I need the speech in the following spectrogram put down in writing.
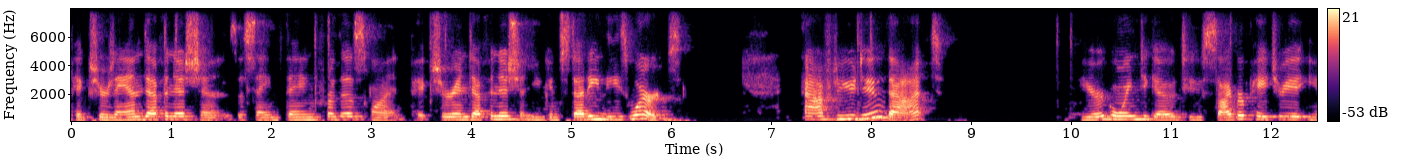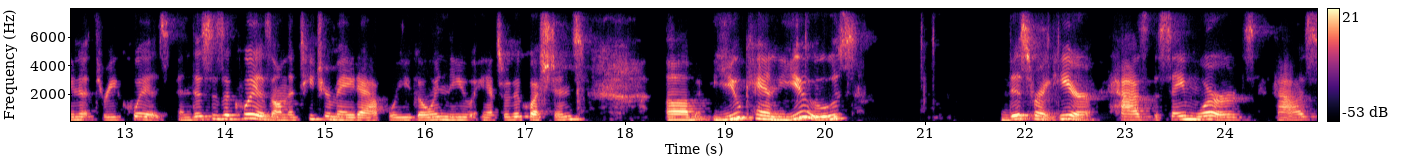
pictures and definitions. The same thing for this one, picture and definition. You can study these words. After you do that, you're going to go to Cyber Patriot Unit 3 quiz. And this is a quiz on the Teacher Made app where you go and you answer the questions. Um, you can use this right here has the same words as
